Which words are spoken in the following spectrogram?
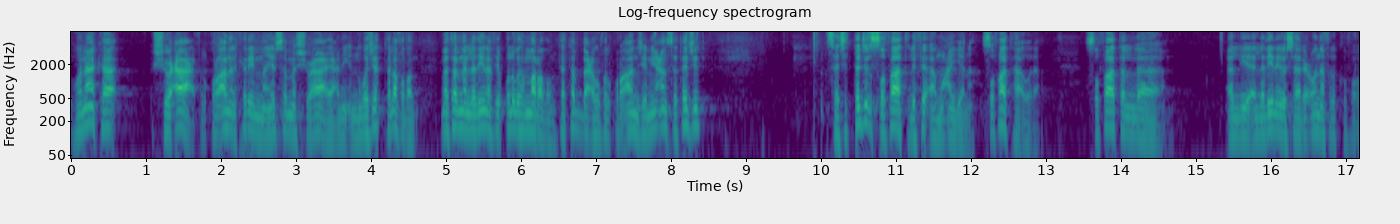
هناك شعاع في القرآن الكريم ما يسمى الشعاع يعني إن وجدت لفظا. مثلا الذين في قلوبهم مرض تتبعه في القرآن جميعا ستجد ستجد صفات لفئة معينة. صفات هؤلاء. صفات اللي الذين يسارعون في الكفر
